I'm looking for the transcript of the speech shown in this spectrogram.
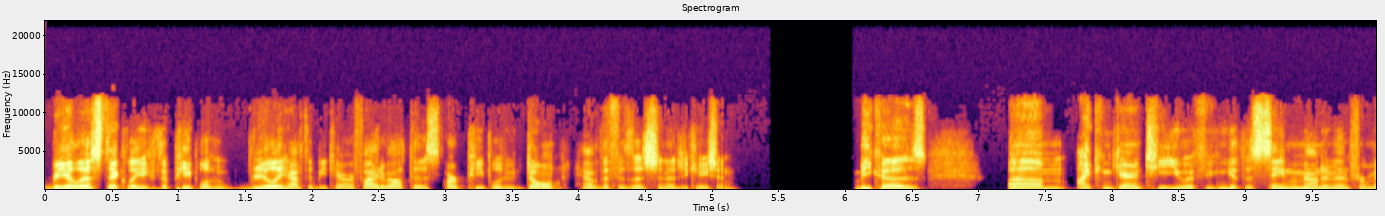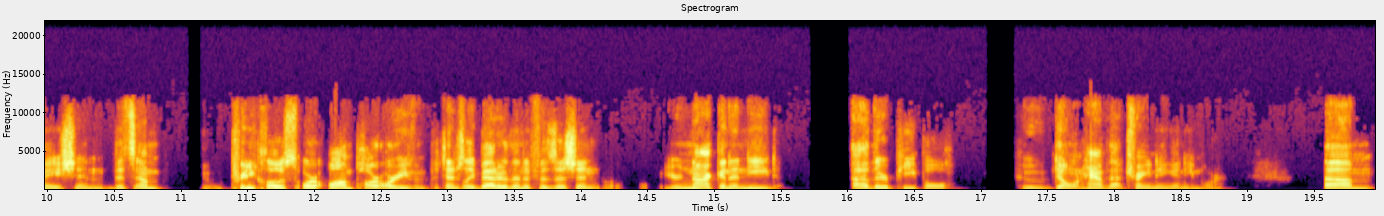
realistically the people who really have to be terrified about this are people who don't have the physician education because um, i can guarantee you if you can get the same amount of information that's um, pretty close or on par or even potentially better than a physician you're not going to need other people who don't have that training anymore um,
